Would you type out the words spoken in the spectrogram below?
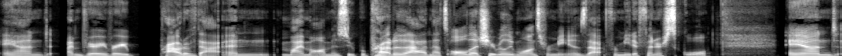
And I'm very, very proud of that. And my mom is super proud of that. And that's all that she really wants from me is that for me to finish school. And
